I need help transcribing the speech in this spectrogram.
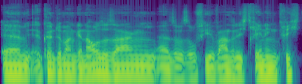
äh, könnte man genauso sagen, also so viel wahnsinnig Training kriegt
